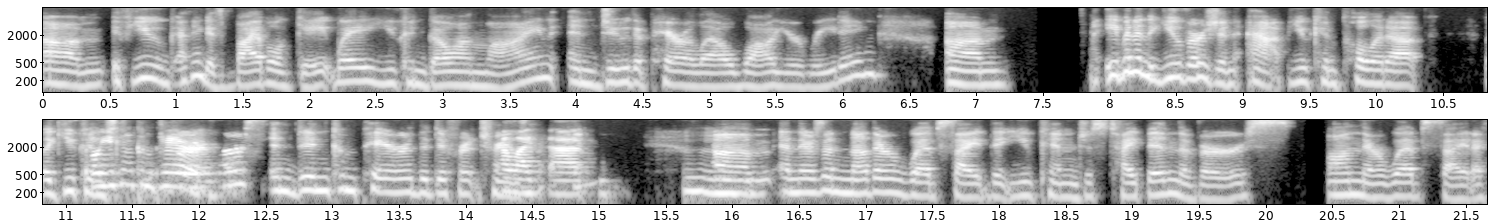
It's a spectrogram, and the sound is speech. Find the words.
Um, if you, I think it's Bible Gateway, you can go online and do the parallel while you're reading. Um, even in the YouVersion app, you can pull it up. Like you can, oh, you can compare first and then compare the different translations. I like that. Mm-hmm. Um, and there's another website that you can just type in the verse on their website. I,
